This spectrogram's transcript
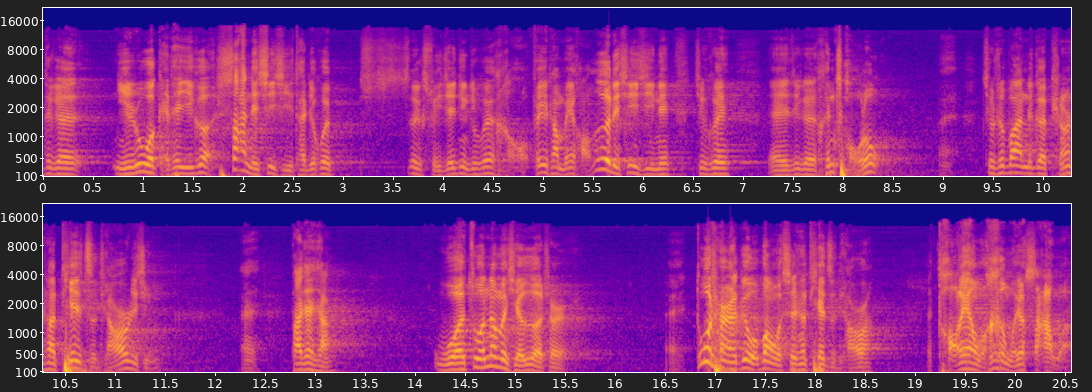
这个你如果给他一个善的信息，他就会这个水洁净就会好，非常美好；恶的信息呢，就会呃这个很丑陋。哎，就是往那个瓶上贴纸条就行。哎，大家想，我做那么些恶事儿，哎，多少人给我往我身上贴纸条啊？讨厌我、恨我、要杀我，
